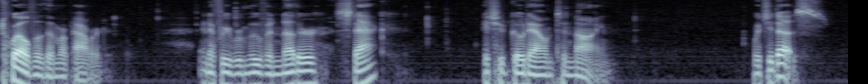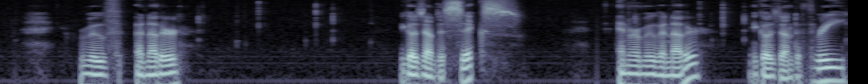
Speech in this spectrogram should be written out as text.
12 of them are powered. And if we remove another stack, it should go down to 9, which it does. Remove another, it goes down to 6, and remove another, it goes down to 3.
